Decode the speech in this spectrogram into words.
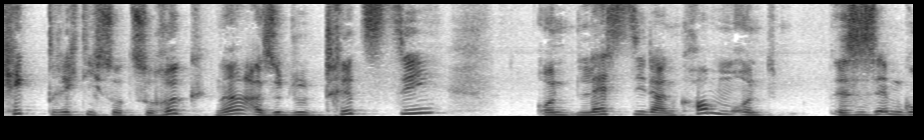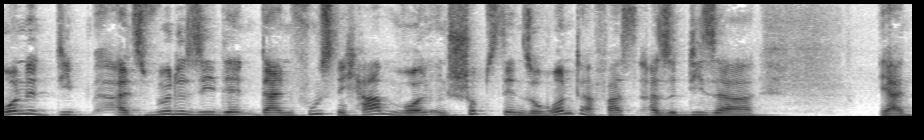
kickt richtig so zurück. Ne? Also du trittst sie und lässt sie dann kommen und es ist im Grunde, die, als würde sie den, deinen Fuß nicht haben wollen und schubst den so runter fast. Also dieser, ja,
